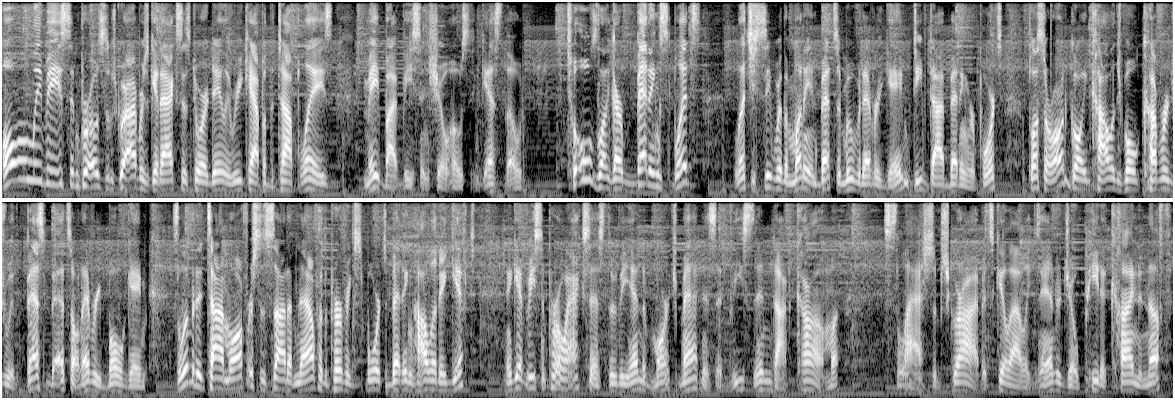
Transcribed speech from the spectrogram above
Only VSIN Pro subscribers get access to our daily recap of the top plays made by VSIN show host and guest, though. Tools like our betting splits let you see where the money and bets are moving every game, deep dive betting reports, plus our ongoing College Bowl coverage with best bets on every bowl game. It's a limited time offer, so sign up now for the perfect sports betting holiday gift and get VSIN Pro access through the end of March Madness at vsin.com slash subscribe. It's Gil Alexander, Joe Peta, kind enough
